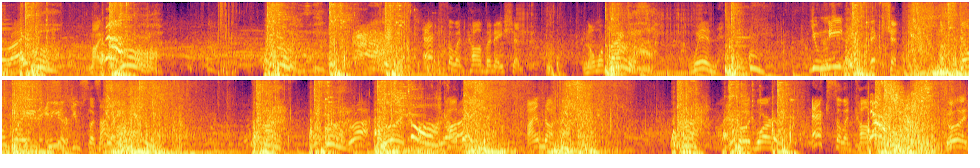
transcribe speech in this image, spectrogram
All right? My excellent combination. No more practice. Win. You need conviction. A still blade is a useless blade. Rock. Good combination. I am knocked out. Good work. Excellent combination. Good.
